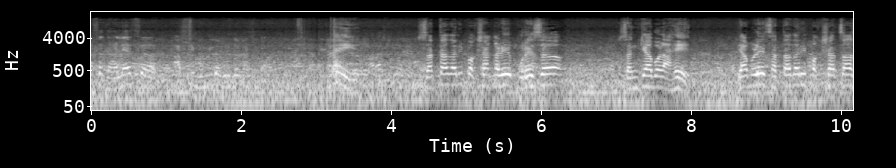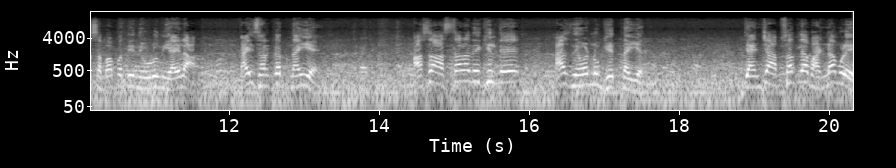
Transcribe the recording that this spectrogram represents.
असं झाल्यास आपली भूमिका विरोधकांची? नाही सत्ताधारी पक्षाकडे पुरेसं संख्याबळ आहे. त्यामुळे सत्ताधारी पक्षाचा सभापती निवडून यायला काहीच हरकत नाही आहे असं असताना देखील ते आज निवडणूक घेत नाहीयेत. त्यांच्या आपसातल्या भांडणामुळे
